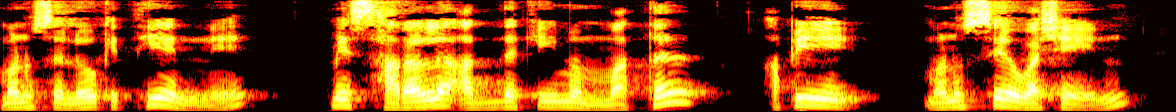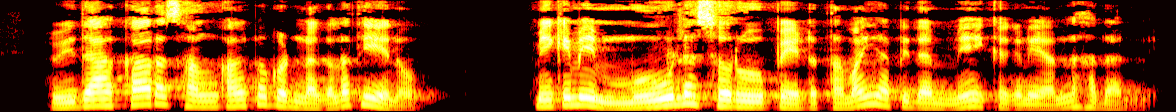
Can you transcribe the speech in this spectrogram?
මනුස්ස ලෝකේ තියෙන්නේ මේ සරල අත්දැකීම මත අපි මිනිස්සය වශයෙන් විවිධාකාර සංකල්ප ගොඩනගලා තියෙනවා. මේකේ මේ මූල ස්වરૂපයට තමයි අපි දැන් මේ එකගෙන යන්න හදන්නේ.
